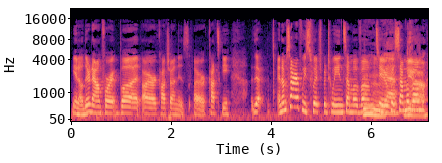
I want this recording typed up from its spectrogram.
You know, they're down for it, but our Kacchan is, our Katsuki. The- And I'm sorry if we switch between some of them mm-hmm. too, because Yeah. some of Yeah. them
